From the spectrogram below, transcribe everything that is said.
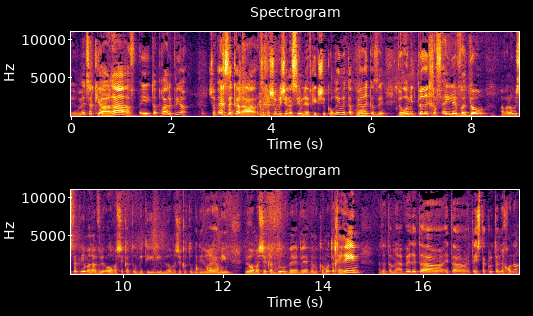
ובאמת הקערה התהפכה על פיה. עכשיו, איך זה קרה? זה חשוב לי שנשים לב, כי כשקוראים את הפרק הזה ורואים את פרק כ"ה לבדו, אבל לא מסתכלים עליו לאור מה שכתוב בתהילים, לאור מה שכתוב בדברי הימים, לאור מה שכתוב במקומות אחרים, אז אתה מאבד את, ה, את, ה, את ההסתכלות הנכונה.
